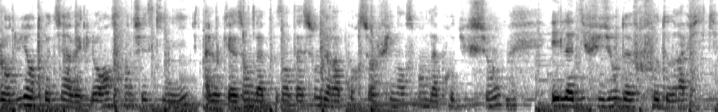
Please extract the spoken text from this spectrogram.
Aujourd'hui, entretien avec Laurence Franceschini à l'occasion de la présentation du rapport sur le financement de la production et de la diffusion d'œuvres photographiques.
